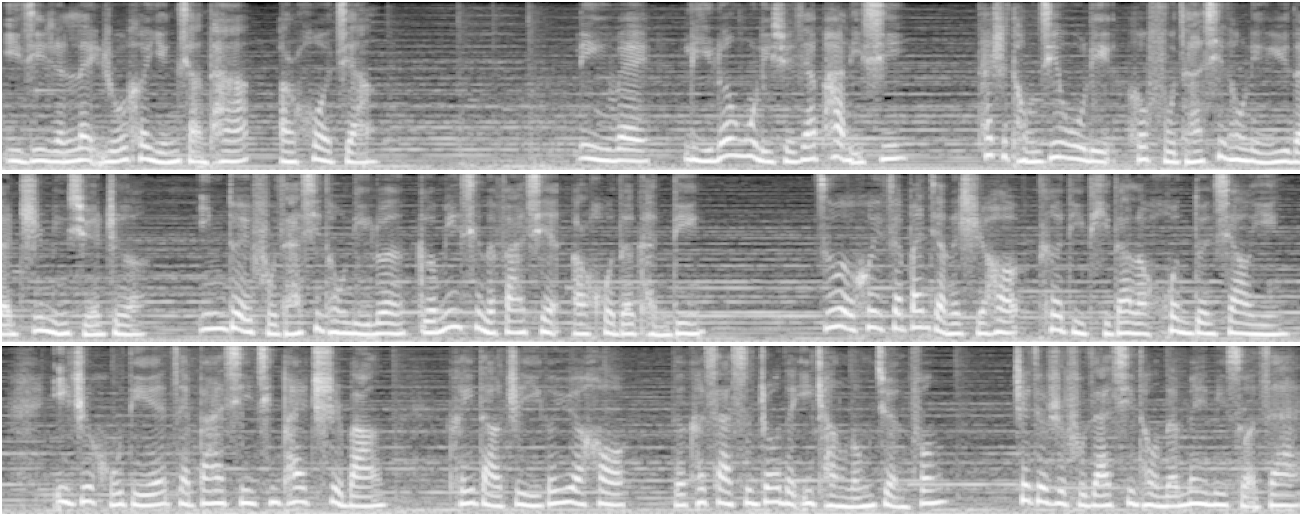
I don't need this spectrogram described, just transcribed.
以及人类如何影响它而获奖。另一位理论物理学家帕里西，他是统计物理和复杂系统领域的知名学者，因对复杂系统理论革命性的发现而获得肯定。组委会在颁奖的时候特地提到了混沌效应。一只蝴蝶在巴西轻拍翅膀，可以导致一个月后德克萨斯州的一场龙卷风。这就是复杂系统的魅力所在。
